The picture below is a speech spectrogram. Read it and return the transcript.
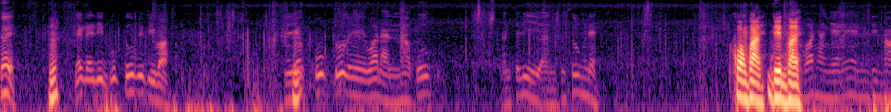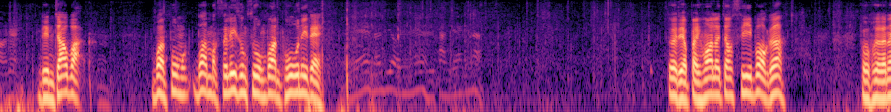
เฮ้ยหึอยากได้ดินปุ๊บตู้พี่พี่บ่อยากปุ๊บตู้ไปว่าดันเฮาปุ๊บอันตรีอันซุ่มๆเนี่ยของไผ่เด่นไผ่ว่าทางแยกนี่ดินเฮาเนี่ยเด่นเจ้าบะบ่อนพูบ่อนมักสลีสูงๆบ่อนพูนี่แต่ แหน่แล้วเดียวนี่ทางแยกนี่นะ เออเดี๋ยวไปฮอดแล้วเจ้าซีบอกเด้อเผื่อใน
